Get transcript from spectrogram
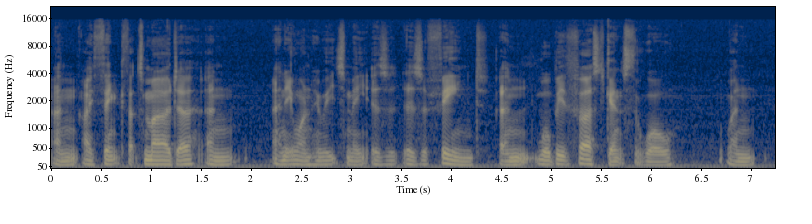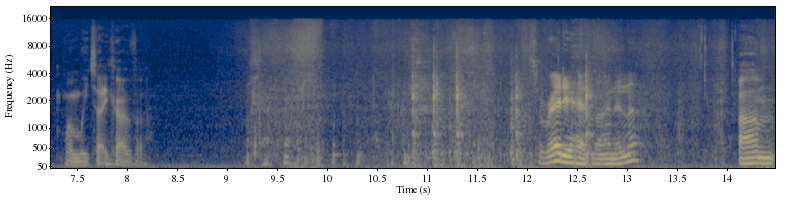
and I think that's murder, and anyone who eats meat is a, is a fiend, and will be the first against the wall when when we take over. It's a Radiohead line, isn't it? Um,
